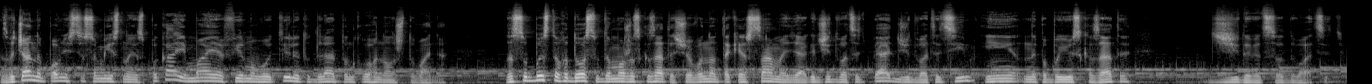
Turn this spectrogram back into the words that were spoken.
Звичайно, повністю сумісно із ПК і має фірмову утиліту для тонкого налаштування. З особистого досвіду можу сказати, що воно таке ж саме, як G25, G27 і, не побоюсь сказати, G920.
